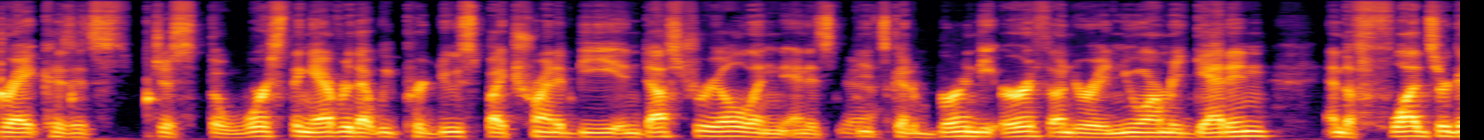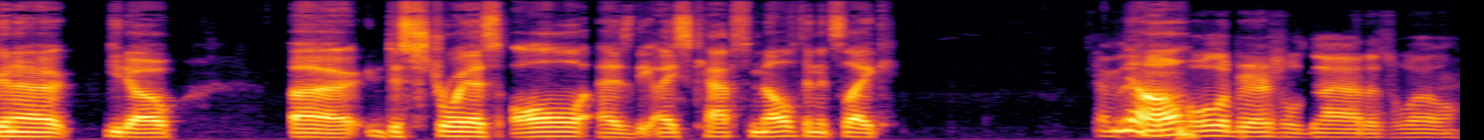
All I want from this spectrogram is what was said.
right because it's just the worst thing ever that we produce by trying to be industrial and, and it's yeah. it's going to burn the earth under a new armageddon and the floods are going to you know uh destroy us all as the ice caps melt and it's like and no. the polar bears will die out as well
